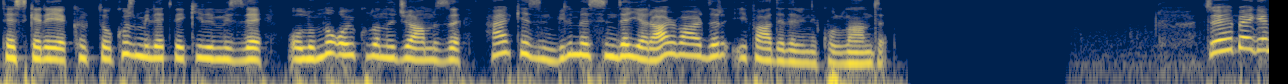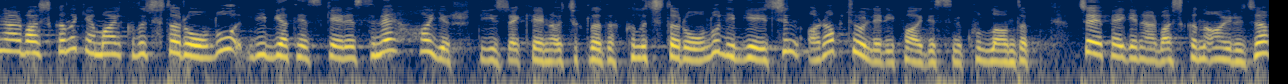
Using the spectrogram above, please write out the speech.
Tezkereye 49 milletvekilimizle olumlu oy kullanacağımızı herkesin bilmesinde yarar vardır ifadelerini kullandı. CHP Genel Başkanı Kemal Kılıçdaroğlu Libya tezkeresine hayır diyeceklerini açıkladı. Kılıçdaroğlu Libya için Arap çölleri ifadesini kullandı. CHP Genel Başkanı ayrıca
